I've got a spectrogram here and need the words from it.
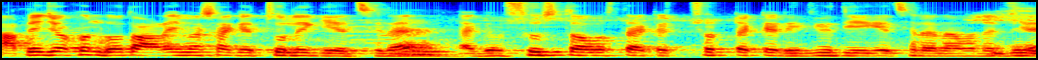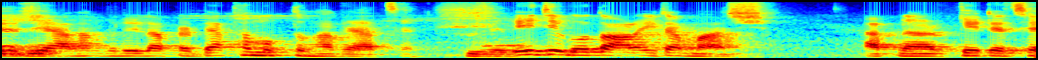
আপনি যখন গত আড়াই মাস আগে চলে গিয়েছিলেন হ্যাঁ। একদম সুস্থ অবস্থা একটা ছোট্ট একটা রিভিউ দিয়ে গেছিলেন আমাদেরকে জি। যে আলহামদুলিল্লাহ আপনার ব্যথা মুক্ত ভাবে আছেন এই যে গত আড়াইটা মাস আপনার কেটেছে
